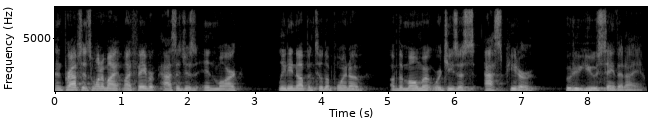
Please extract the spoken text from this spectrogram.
And perhaps it's one of my, my favorite passages in Mark leading up until the point of, of the moment where Jesus asks Peter, Who do you say that I am?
